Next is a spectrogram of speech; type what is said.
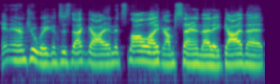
And Andrew Wiggins is that guy. And it's not like I'm saying that a guy that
